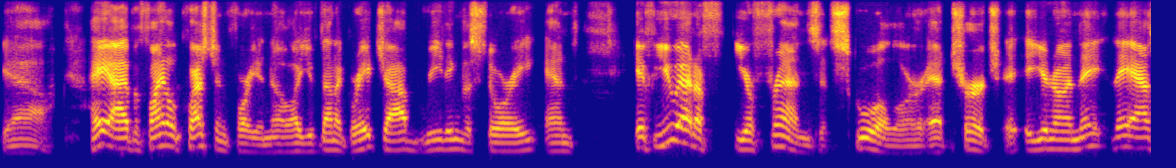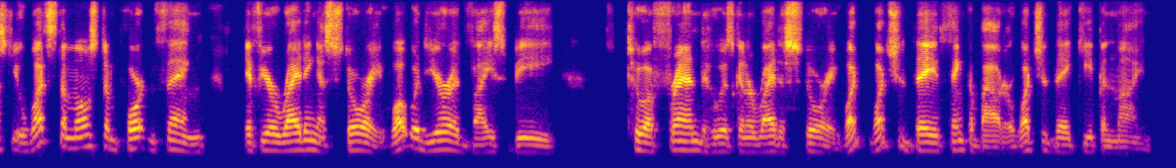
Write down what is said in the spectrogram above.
Yeah. Hey, I have a final question for you, Noah. You've done a great job reading the story. And if you had a, your friends at school or at church, eh, eh, you know, and they, they asked you, what's the most important thing if you're writing a story? What would your advice be to a friend who is going to write a story? What, what should they think about or what should they keep in mind?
